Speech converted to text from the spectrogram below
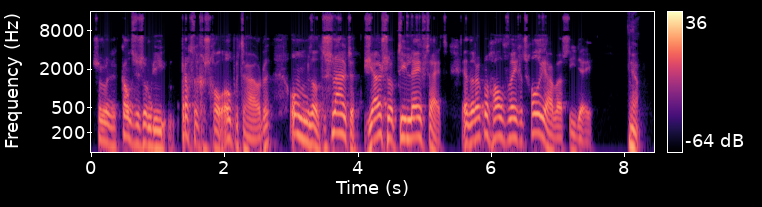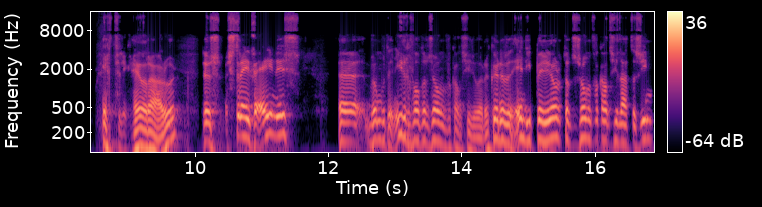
zolang er kans is om die prachtige school open te houden, om hem dan te sluiten. Juist op die leeftijd. En dan ook nog halverwege het schooljaar was het idee. Ja. Echt vind ik heel raar hoor. Dus streven 1 is. eh, we moeten in ieder geval tot de zomervakantie door. Dan kunnen we in die periode tot de zomervakantie laten zien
